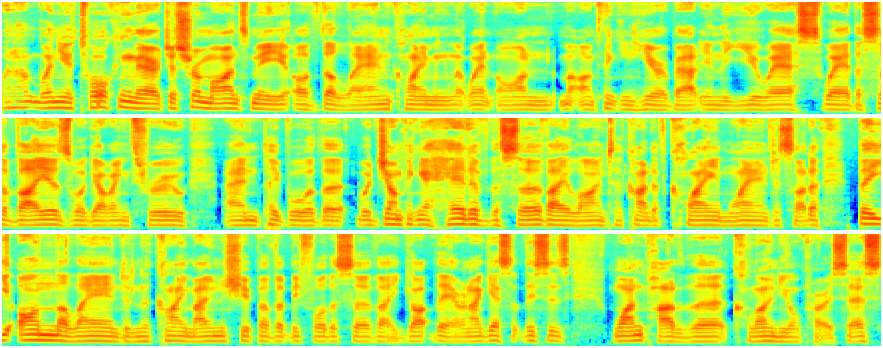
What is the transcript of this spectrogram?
When, I'm, when you're talking there, it just reminds me of the land claiming that went on. I'm thinking here about in the US, where the surveyors were going through and people were, the, were jumping ahead of the survey line to kind of claim land, to sort of be on the land and to claim ownership of it before the survey got there. And I guess that this is one part of the colonial process.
